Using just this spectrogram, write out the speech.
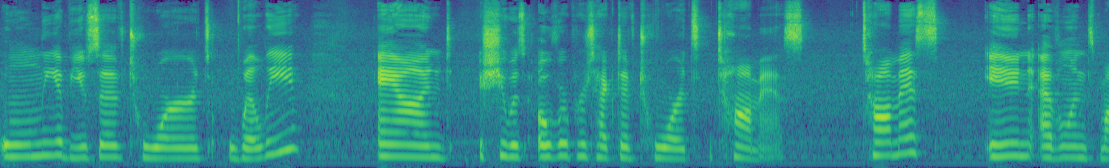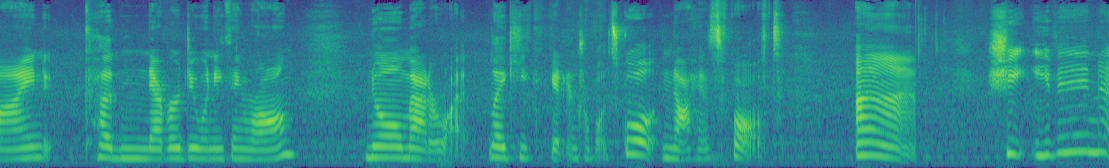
only abusive towards Willie and she was overprotective towards Thomas. Thomas, in Evelyn's mind, could never do anything wrong no matter what. Like he could get in trouble at school, not his fault. Um, she even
